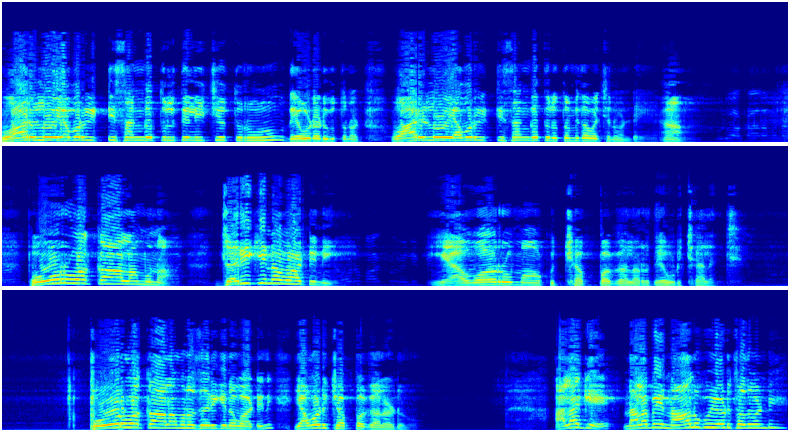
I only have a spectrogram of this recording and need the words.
వారిలో ఎవరు ఇట్టి సంగతులు తెలియచేతురు? దేవుడు అడుగుతున్నాడు. వారిలో ఎవరు ఇట్టి సంగతులు? తొమ్మిదో వచ్చిన అండి. పూర్వకాలమున జరిగిన వాటిని ఎవరు మాకు చెప్పగలరు? దేవుడు ఛాలెంజ్ పూర్వకాలమున జరిగిన వాటిని ఎవడు చెప్పగలడు? అలాగే నలభై నాలుగు ఏడు చదవండి.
